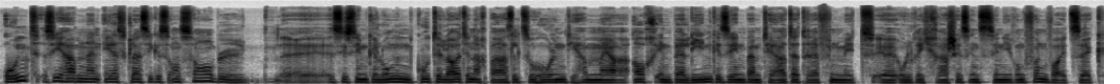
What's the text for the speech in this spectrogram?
Und sie haben ein erstklassiges Ensemble. Äh, es ist ihm gelungen, gute Leute nach Basel zu holen. Die haben wir ja auch in Berlin gesehen beim Theatertreffen mit äh, Ulrich Rasches Inszenierung von Wojcek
